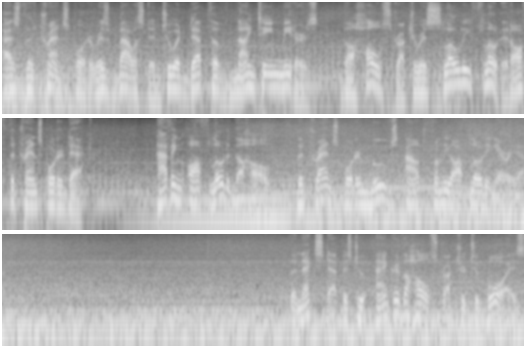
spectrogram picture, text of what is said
As the transporter is ballasted to a depth of 19 meters, the hull structure is slowly floated off the transporter deck. Having offloaded the hull, the transporter moves out from the offloading area. The next step is to anchor the hull structure to buoys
